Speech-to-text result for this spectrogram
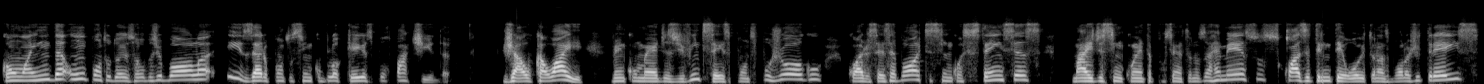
com ainda 1,2 roubos de bola e 0,5 bloqueios por partida. Já o Kawhi vem com médias de 26 pontos por jogo, quase 6 rebotes, 5 assistências, mais de 50% nos arremessos, quase 38 nas bolas de três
